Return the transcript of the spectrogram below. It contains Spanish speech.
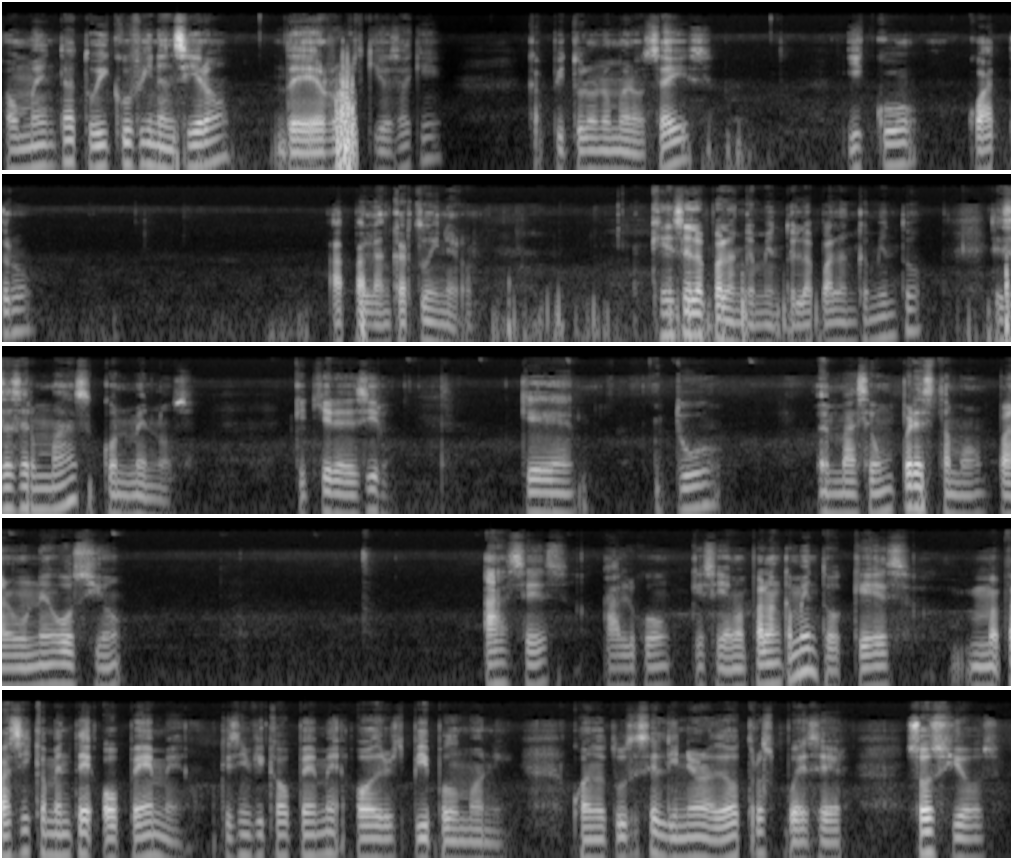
Aumenta tu IQ financiero de Robert Kiyosaki, capítulo número 6, IQ 4, apalancar tu dinero. ¿Qué es el apalancamiento? El apalancamiento es hacer más con menos. ¿Qué quiere decir? Que tú, en base a un préstamo para un negocio, haces algo que se llama apalancamiento, que es básicamente OPM. ¿Qué significa OPM? Others People Money. Cuando tú usas el dinero de otros, puede ser socios,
